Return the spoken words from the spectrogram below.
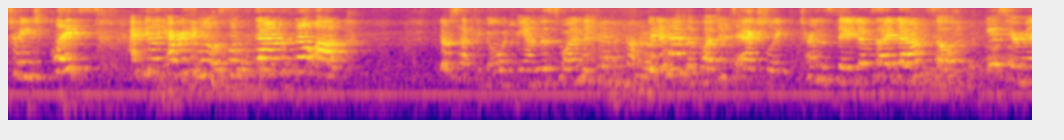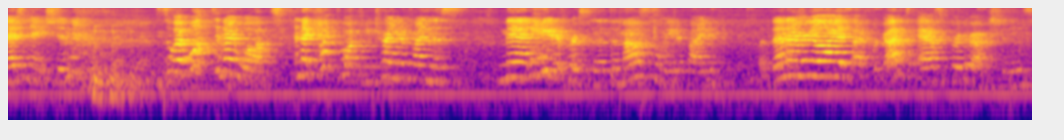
strange place. I feel like everything that was once down is now up. You'll just have to go with me on this one. We didn't have the budget to actually turn the stage upside down, so use your imagination. So I walked and I walked, and I kept walking, trying to find this mad hater person that the mouse told me to find. But then I realized I forgot to ask for directions.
